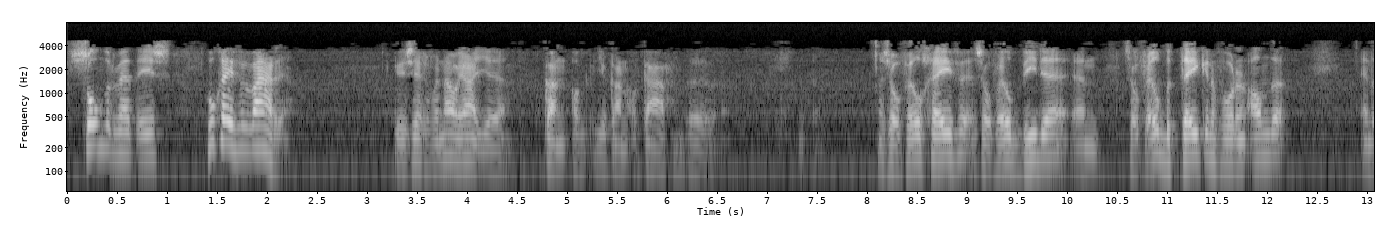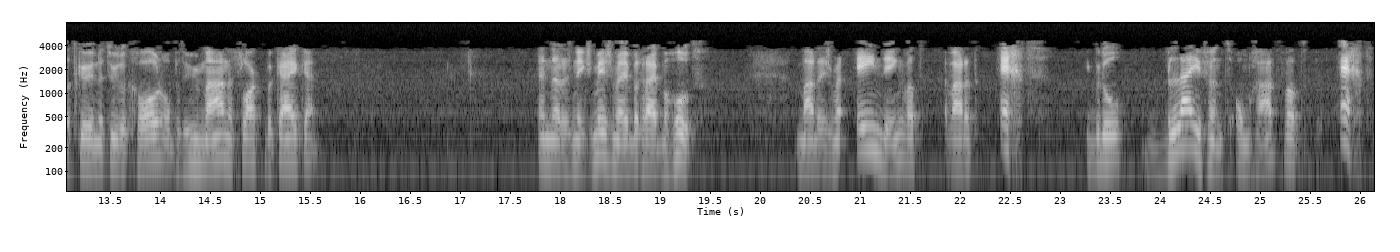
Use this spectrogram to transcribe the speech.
zonder wet is. Hoe geven we waarde? Kun je zeggen van nou ja, je kan, je kan elkaar uh, zoveel geven, zoveel bieden en zoveel betekenen voor een ander. En dat kun je natuurlijk gewoon op het humane vlak bekijken. En daar is niks mis mee, begrijp me goed. Maar er is maar één ding wat, waar het echt, ik bedoel, blijvend om gaat. Wat echt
